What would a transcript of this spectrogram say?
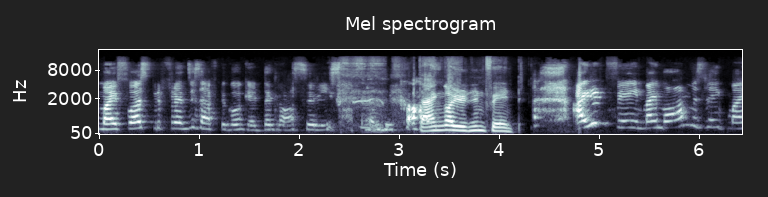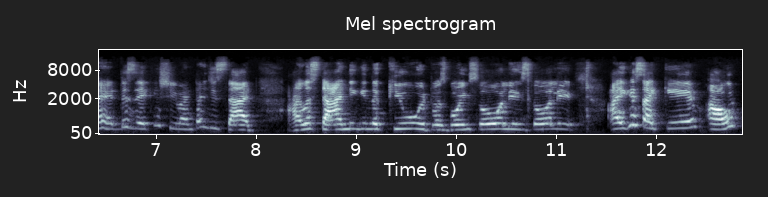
my first preference is I have to go get the groceries. Thank God you didn't faint. I didn't faint. My mom was like, my head is aching. She went and she sat. I was standing in the queue. It was going slowly, slowly. I guess I came out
